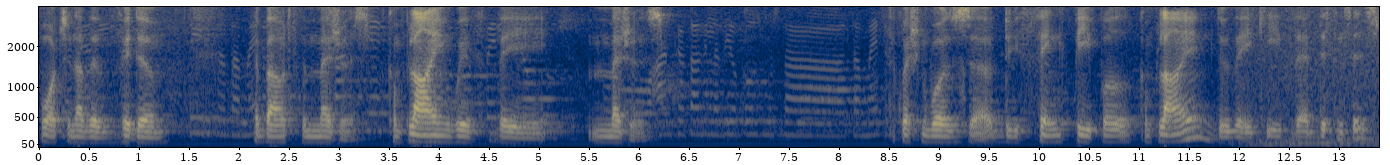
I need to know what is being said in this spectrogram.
watch another video about the measures, complying with the measures. The question was uh, do you think people comply? Do they keep their distances?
